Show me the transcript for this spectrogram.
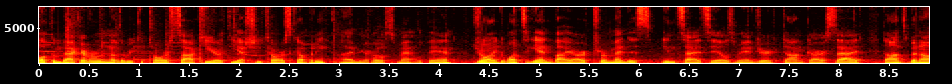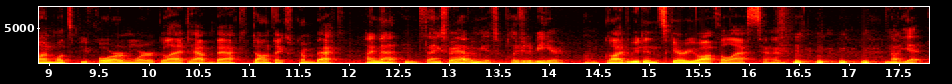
Welcome back, everyone. Another week of Torrice Talk here at the SG Torrice Company. I'm your host, Matt Lepan, joined once again by our tremendous inside sales manager, Don Garside. Don's been on once before, and we're glad to have him back. Don, thanks for coming back. Hi, Matt, and thanks for having me. It's a pleasure to be here. I'm glad we didn't scare you off the last time. Not yet.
